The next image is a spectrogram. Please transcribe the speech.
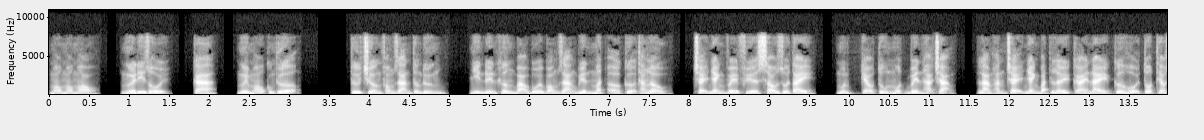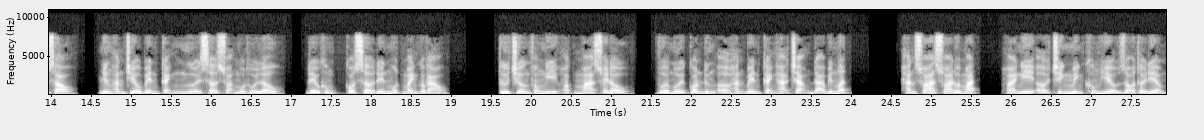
Mau mau mau, người đi rồi, ca, người mau cùng thượng. Từ trường phong gián tường đứng, nhìn đến Khương Bảo Bối bóng dáng biến mất ở cửa thang lầu, chạy nhanh về phía sau duỗi tay, muốn kéo túm một bên hạ trạm, làm hắn chạy nhanh bắt lấy cái này cơ hội tốt theo sau, nhưng hắn chiều bên cạnh người sờ soạn một hồi lâu, đều không có sờ đến một mảnh góc áo. Từ trường phong nghi hoặc mà xoay đầu, vừa mới còn đứng ở hắn bên cạnh hạ trạm đã biến mất. Hắn xoa xoa đôi mắt, hoài nghi ở chính mình không hiểu rõ thời điểm,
